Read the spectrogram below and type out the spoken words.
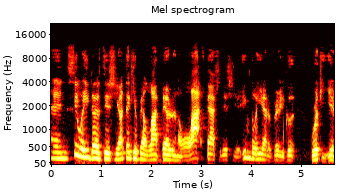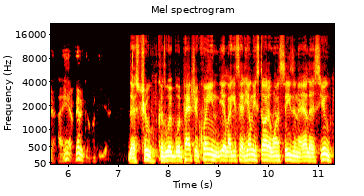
and see what he does this year. I think he'll be a lot better and a lot faster this year, even though he had a very good rookie year. He had a very good rookie year. That's true. Because with, with Patrick Queen, yeah, like you said, he only started one season at LSU.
